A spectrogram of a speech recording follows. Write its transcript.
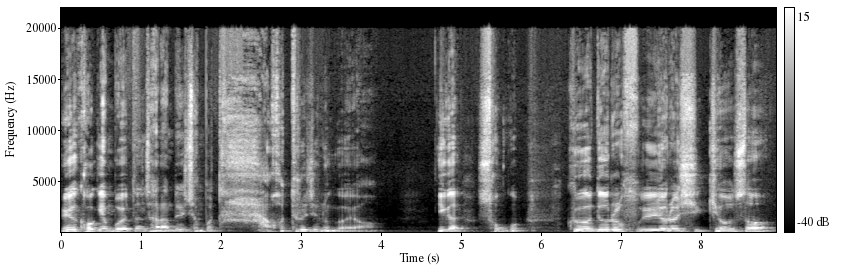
그러니까 거기에 모였던 사람들이 전부 다 허틀어지는 거예요. 그러니까 속 그들을 훈련을 시켜서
